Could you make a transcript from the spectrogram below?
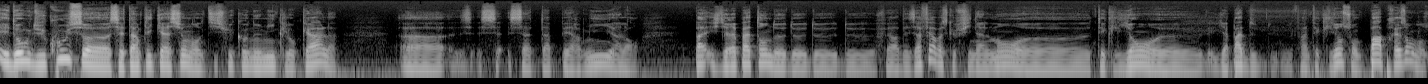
et donc, du coup, ce- cette implication dans le tissu économique local, euh, ça t'a permis, alors, pas, je dirais pas tant de, de- de- de faire des affaires, parce que finalement, euh, tes clients, euh, il y a pas de, enfin, tes clients sont pas présents dans,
